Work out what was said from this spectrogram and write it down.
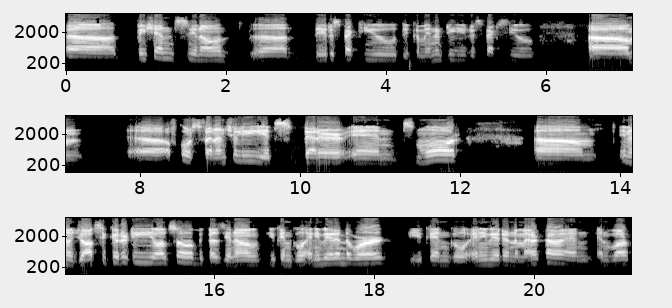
Uh, patients, you know, uh, they respect you. The community respects you. Um, uh, of course, financially, it's better and it's more. Um, you know, job security also because you know you can go anywhere in the world. You can go anywhere in America and and work.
